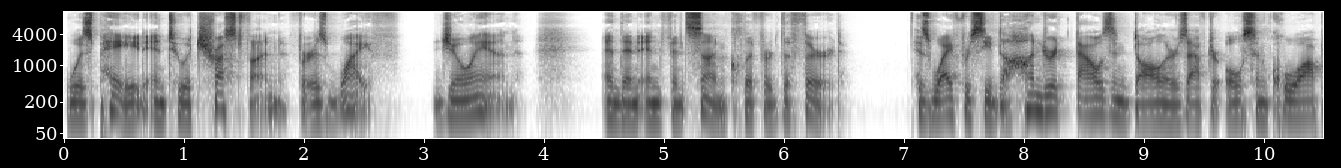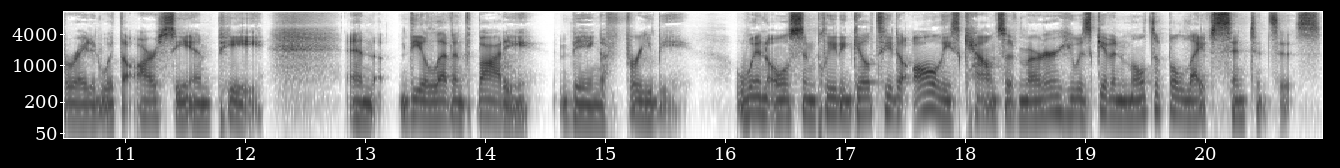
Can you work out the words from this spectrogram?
was paid into a trust fund for his wife, Joanne, and then infant son, Clifford III. His wife received $100,000 after Olson cooperated with the RCMP, and the 11th body being a freebie. When Olson pleaded guilty to all these counts of murder, he was given multiple life sentences.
